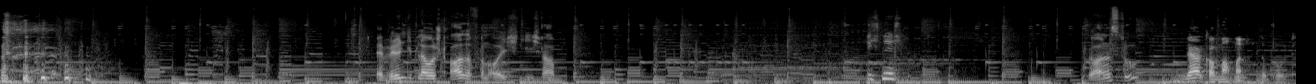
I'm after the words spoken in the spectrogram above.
Wer will denn die blaue Straße von euch, die ich habe? ich nicht. Johannes, du? Ja, komm, mach mal ein Angebot.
